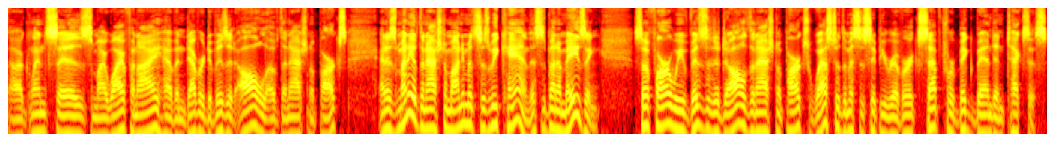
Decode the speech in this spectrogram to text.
Uh, Glenn says, My wife and I have endeavored to visit all of the national parks and as many of the national monuments as we can. This has been amazing. So far, we've visited all of the national parks west of the Mississippi River except for Big Bend in Texas.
